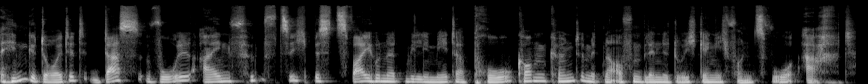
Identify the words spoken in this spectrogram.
hingedeutet, dass wohl ein 50 bis 200 Millimeter Pro kommen könnte mit einer Offenblende durchgängig von 2,8.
